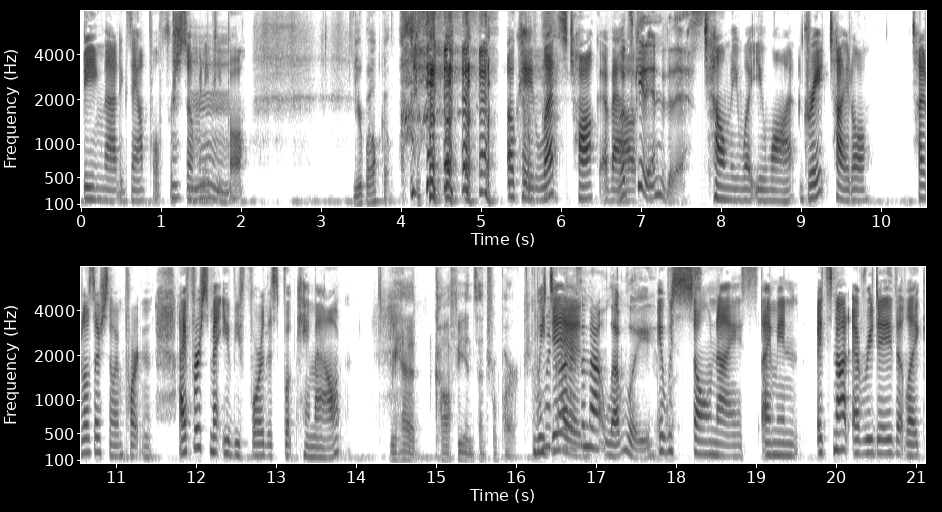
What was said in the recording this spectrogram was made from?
being that example for so many Mhm. people. You're welcome. Okay, let's talk about Let's get into this. Tell Me What You Want. Great title. Titles are so important. I first met you before this book came out. we had coffee in Central Park. We oh my God, did. isn't that lovely? It was so nice. I mean, it's not every day that like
